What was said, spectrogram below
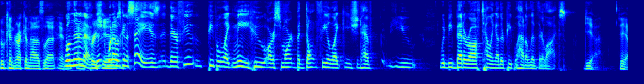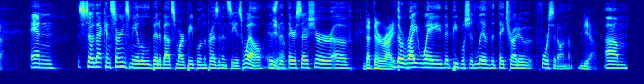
Who can recognize that? And, Well, no, no, no. Appreciate what I was going to say is there are a few people like me who are smart but don't feel like you should have you would be better off telling other people how to live their lives. Yeah. Yeah. And so that concerns me a little bit about smart people in the presidency as well is Yeah. that they're so sure of That they're right. the right way that people should live that they try to force it on them. yeah. Um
